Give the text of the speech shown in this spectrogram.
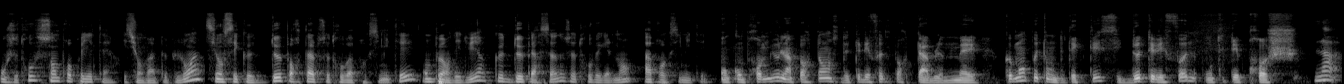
où se trouve son propriétaire. Et si on va un peu plus loin, si on sait que deux portables se trouvent à proximité, on peut en déduire que deux personnes se trouvent également à proximité. On comprend mieux l'importance des téléphones portables, mais comment peut-on détecter si deux téléphones ont été proches? Là,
